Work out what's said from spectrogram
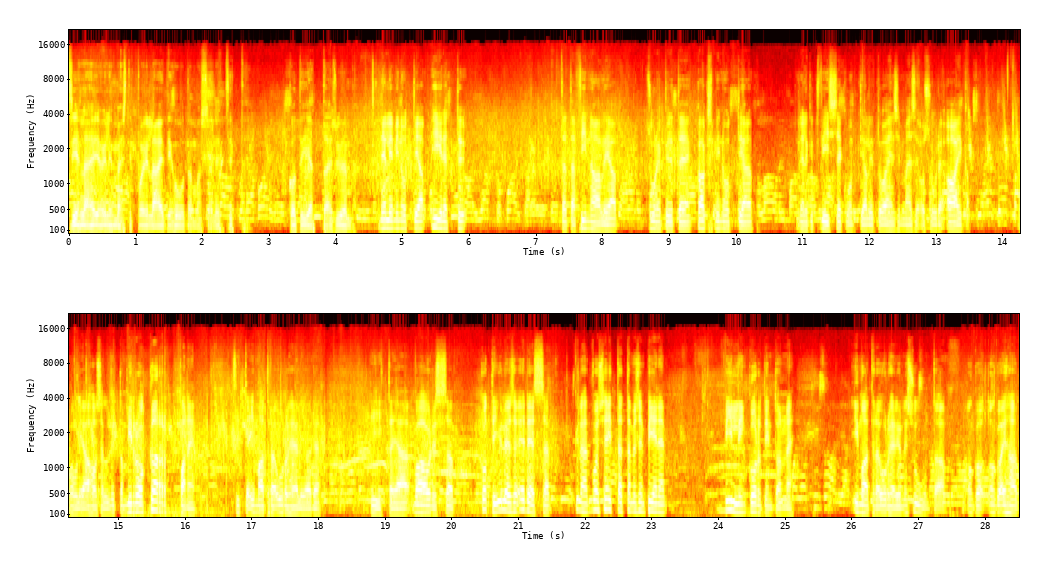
siellä ei ole ilmeisesti pojilla äiti huutamassa nyt sitten koti jättää syömään. Neljä minuuttia hiidetty tätä finaalia. Suurin piirtein kaksi minuuttia 45 sekuntia oli tuo ensimmäisen osuuden aika Olli Ahosella. Nyt on Miro Karppanen, sitten Imatra urheilijoiden hiihtäjä vauhdissa. Koti yleisö edessä. Kyllähän voisi heittää tämmöisen pienen villin kortin tonne Imatra-urheilijoiden suuntaan. Onko, onko ihan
